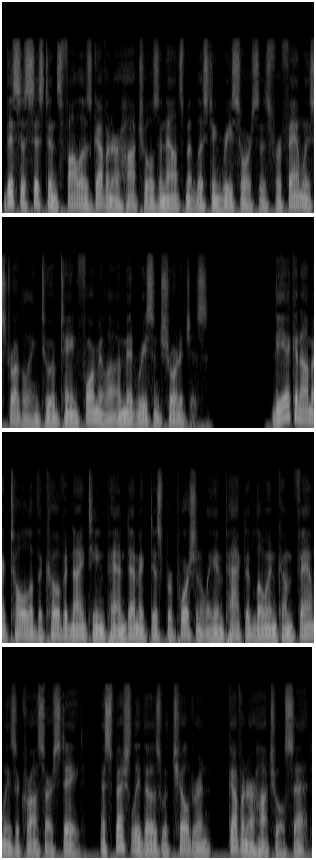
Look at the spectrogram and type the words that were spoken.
This assistance follows Governor Hochul's announcement listing resources for families struggling to obtain formula amid recent shortages. The economic toll of the COVID 19 pandemic disproportionately impacted low income families across our state, especially those with children, Governor Hochul said.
